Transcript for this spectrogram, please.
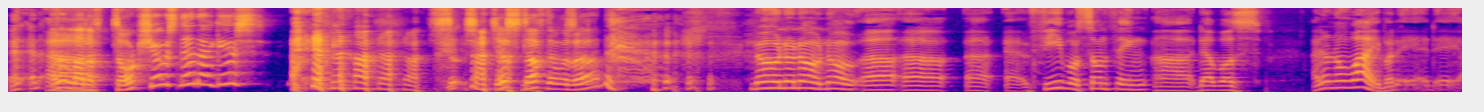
And, and, and a lot of talk shows then, I guess. no, no, no. So, just stuff that was on. No, no, no, no. Uh, uh, uh, uh, V was something uh, that was, I don't know why, but it, it,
